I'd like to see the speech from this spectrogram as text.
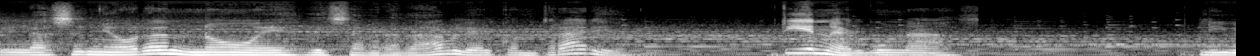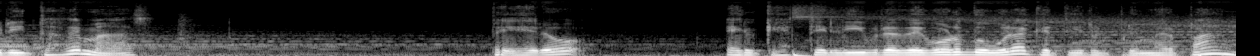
La señora no es desagradable, al contrario. Tiene algunas libritas de más. Pero el que esté libre de gordura que tire el primer pan.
